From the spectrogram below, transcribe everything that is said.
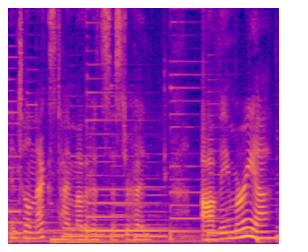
Until next time, Motherhood Sisterhood, Ave Maria.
